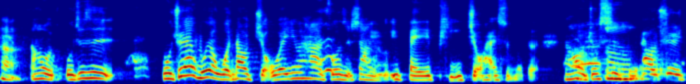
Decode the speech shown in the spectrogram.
嗯，然后我就是。我觉得我有闻到酒味，因为他的桌子上有一杯啤酒还是什么的，然后我就试图要去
